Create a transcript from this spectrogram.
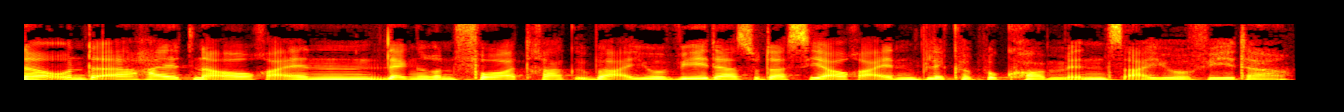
ne, und erhalten auch einen längeren Vortrag über Ayurveda, sodass sie auch Einblicke bekommen ins Ayurveda.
